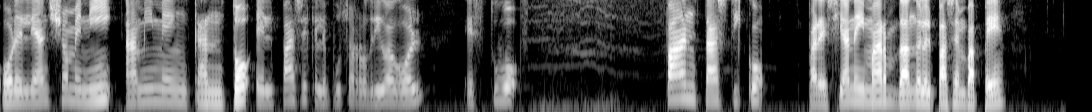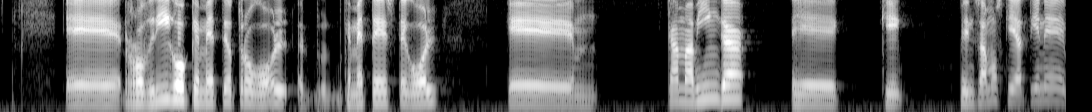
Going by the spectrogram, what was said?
Aurelian Chomeny, a mí me encantó el pase que le puso a Rodrigo a gol. Estuvo fantástico. Parecía Neymar dándole el pase a Mbappé. Eh, Rodrigo que mete otro gol, que mete este gol. Eh, Camavinga, eh, que pensamos que ya tiene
